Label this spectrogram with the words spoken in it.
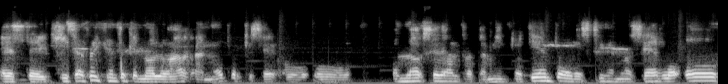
Este, quizás hay gente que no lo haga, ¿no? Porque se, o o no accede al tratamiento a tiempo, o decide no hacerlo, o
